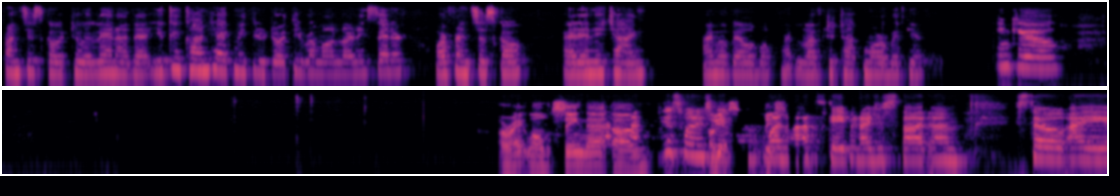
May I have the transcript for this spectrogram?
Francisco, to Elena, that you can contact me through Dorothy Ramon Learning Center or Francisco at any time. I'm available. I'd love to talk more with you. Thank you. All right. Well, seeing that, um, I just wanted to oh, make yes, one last statement. I just thought, um, so I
